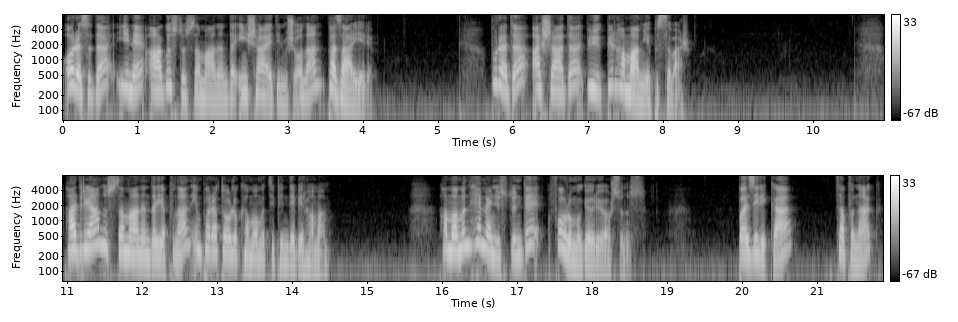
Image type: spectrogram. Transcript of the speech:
Orası da yine Augustus zamanında inşa edilmiş olan pazar yeri. Burada aşağıda büyük bir hamam yapısı var. Hadrianus zamanında yapılan imparatorluk hamamı tipinde bir hamam. Hamamın hemen üstünde forumu görüyorsunuz. Bazilika, tapınak,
